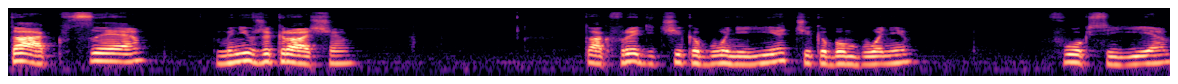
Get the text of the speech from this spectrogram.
Так, все. Мені вже краще. Так, Фредді Чіка Боні є, Чіка Бомбоні, Фоксі є.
